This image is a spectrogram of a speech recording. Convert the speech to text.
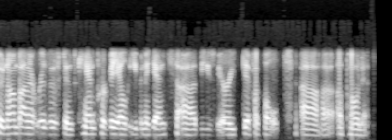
So nonviolent resistance can prevail even against uh, these very difficult uh, opponents.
